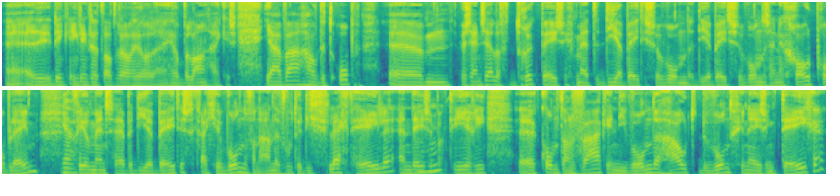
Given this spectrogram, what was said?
Ik, denk, ik denk dat dat wel heel, heel belangrijk is. Ja, waar houdt het op? Um, we zijn zelf druk bezig met diabetische wonden. Diabetische wonden zijn een groot probleem. Veel mensen hebben diabetes. Dan krijg je wonden van aan de voeten die slecht helen. En deze mhm. bacterie uh, komt dan vaak in die wonden, houdt de wondgenezing tegen.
